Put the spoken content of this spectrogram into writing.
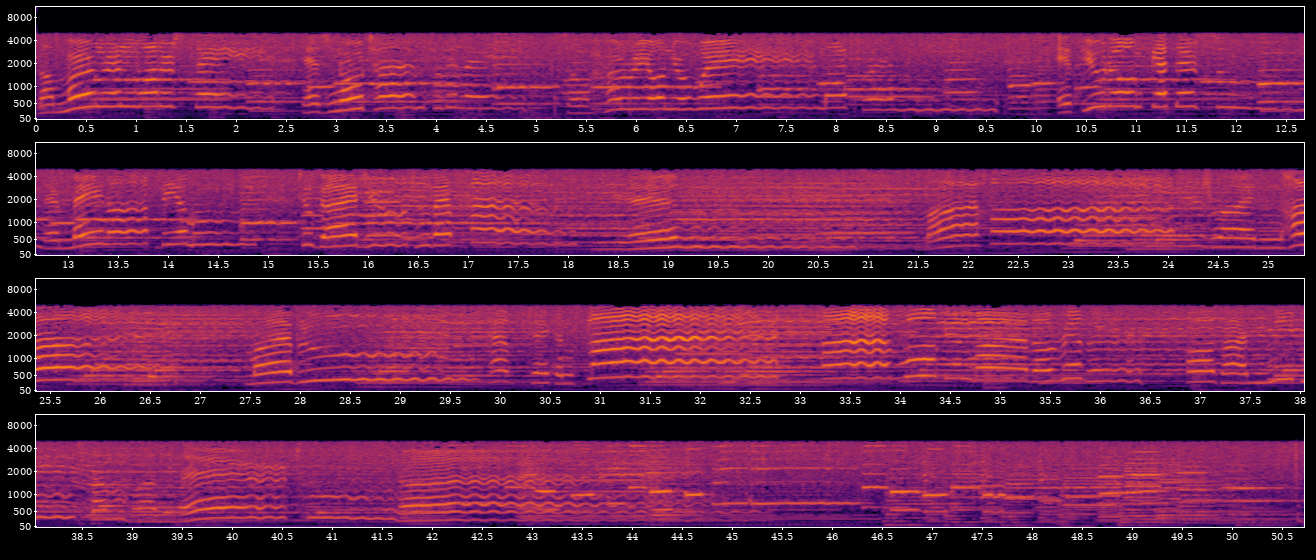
The murmuring waters say there's no time to delay, so hurry on your way, my friend. If you don't get there soon, there may not be a moon to guide you to that happy end.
